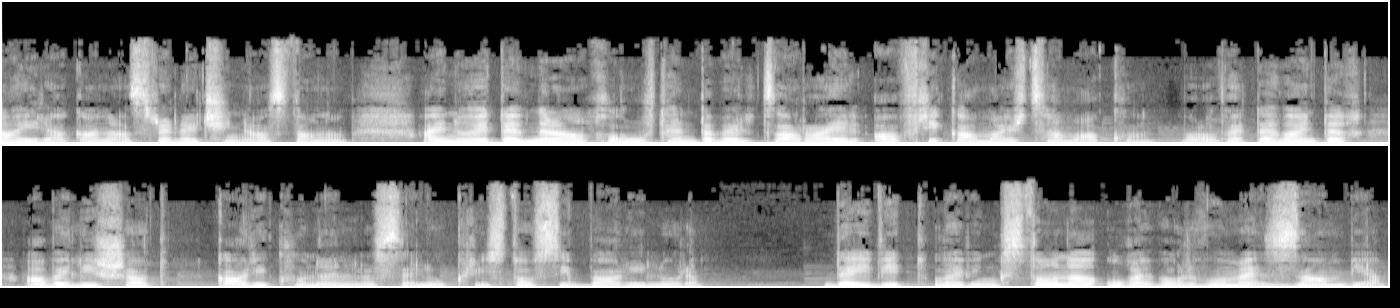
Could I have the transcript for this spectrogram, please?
նա իրականացրել է Չինաստանում։ Այնուհետև նրան խորհուրդ են տվել ծառայել Աֆրիկա մայրցամաքում, որովհետև այնտեղ ավելի շատ կարիք ունեն լսելու Քրիստոսի բարի լուրը։ Դեյվիդ Լևինգստոնը ուղևորվում է Զամբիա։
